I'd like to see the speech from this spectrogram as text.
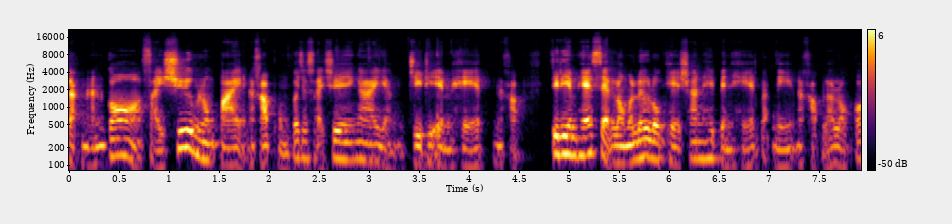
จากนั้นก็ใส่ชื่อมันลงไปนะครับ ผมก็จะใส่ชื่อง่ายๆอย่าง GTM head นะครับ GTM head เสร็จเรามาเลือก location ให้เป็น head แบบนี้นะครับ แล้วเราก็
